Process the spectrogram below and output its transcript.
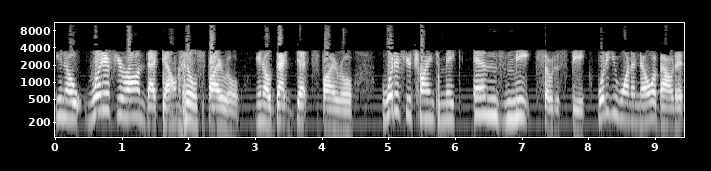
you know, what if you're on that downhill spiral? You know, that debt spiral? What if you're trying to make ends meet, so to speak? What do you want to know about it?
